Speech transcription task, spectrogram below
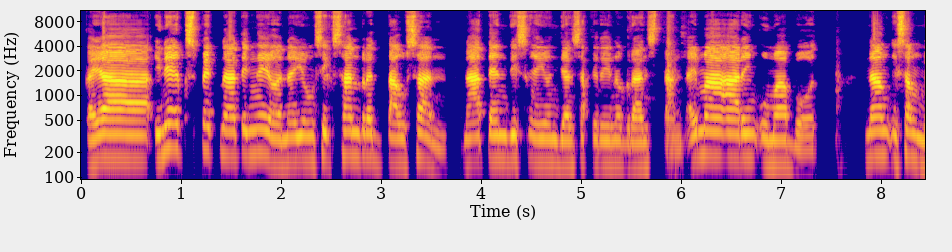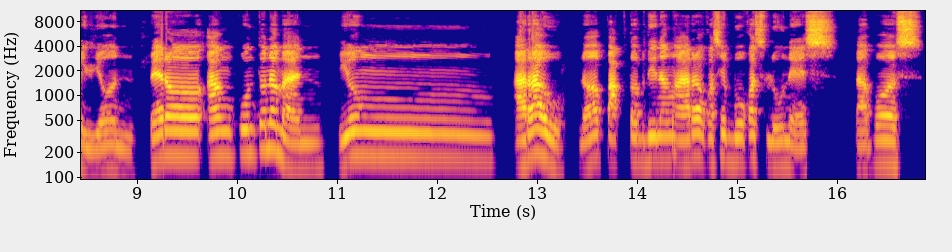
Kaya ine-expect natin ngayon na yung 600,000 na attendees ngayon dyan sa Quirino Grandstand ay maaaring umabot ng isang milyon. Pero ang punto naman, yung araw, no? Factor din ang araw kasi bukas lunes, tapos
